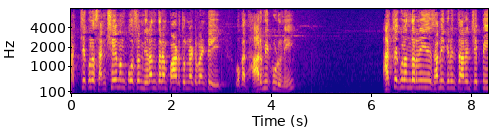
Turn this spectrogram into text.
అర్చకుల సంక్షేమం కోసం నిరంతరం పాడుతున్నటువంటి ఒక ధార్మికుడిని అర్చకులందరినీ సమీకరించాలని చెప్పి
